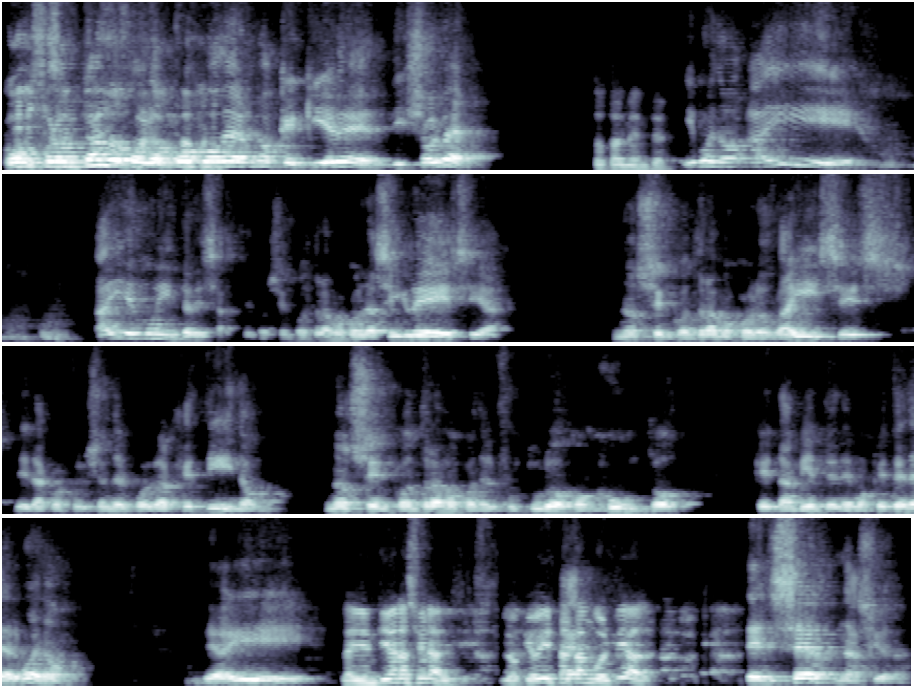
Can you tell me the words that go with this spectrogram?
Confrontando con los postmodernos que quieren disolver. Totalmente. Y bueno, ahí, ahí es muy interesante. Nos encontramos con las iglesias, nos encontramos con los raíces de la construcción del pueblo argentino, nos encontramos con el futuro conjunto que también tenemos que tener. Bueno, de ahí... La identidad nacional, lo que hoy está tan golpeado. Del ser nacional.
